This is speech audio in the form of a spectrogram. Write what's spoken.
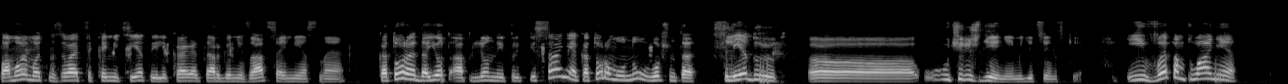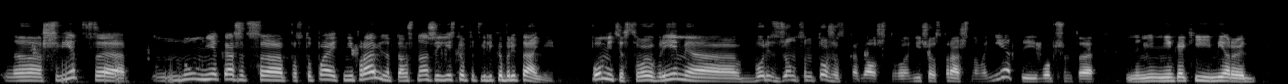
по-моему, это называется комитет или какая-то организация местная, которая дает определенные предписания, которому, ну, в общем-то, следуют э, учреждения медицинские. И в этом плане э, Швеция, ну, мне кажется, поступает неправильно, потому что у нас же есть опыт Великобритании. Помните, в свое время Борис Джонсон тоже сказал, что ничего страшного нет, и, в общем-то, ни, никакие меры Э,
